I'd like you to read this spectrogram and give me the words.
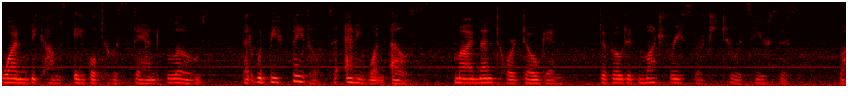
One becomes able to withstand blows that would be fatal to anyone else. My mentor Dogen devoted much research to its uses, but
